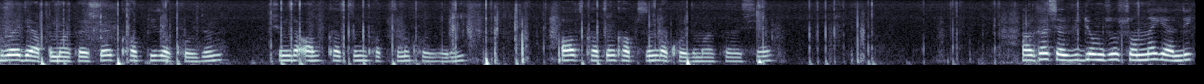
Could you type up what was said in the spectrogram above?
Burayı da yaptım arkadaşlar. Kapıyı da koydum. Şimdi alt katın kapısını koyuyorum. Alt katın kapısını da koydum arkadaşlar. Arkadaşlar videomuzun sonuna geldik.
